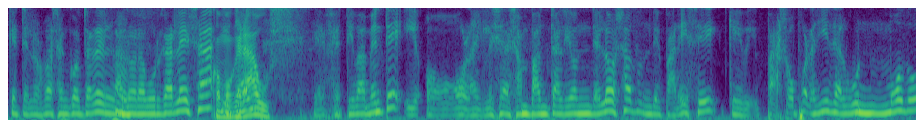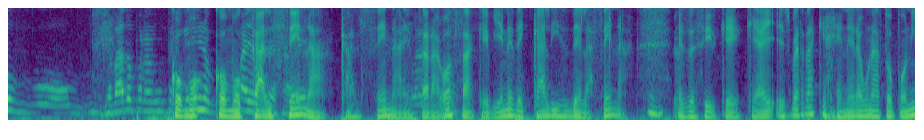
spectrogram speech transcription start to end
que te los vas a encontrar en la mm. Lora Burgalesa. Como Graus. Efectivamente, y, o, la iglesia de San Pantaleón de Losa, donde parece que pasó por allí de algún modo, llevado por algún Como, como Calcena, Calcena en Zaragoza, que viene de Cáliz de la Cena. Mm. Es decir, que, que hay, es verdad que genera una toponimia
